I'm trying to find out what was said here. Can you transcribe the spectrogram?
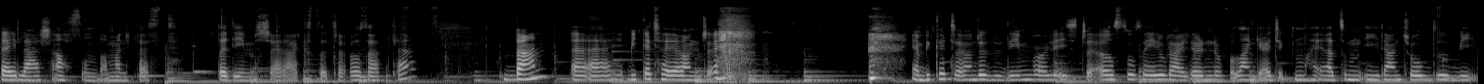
şeyler aslında manifest dediğimiz şeyler kısaca özetle. Ben e, birkaç ay önce yani birkaç ay önce dediğim böyle işte Ağustos Eylül aylarında falan gerçekten hayatımın iğrenç olduğu bir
